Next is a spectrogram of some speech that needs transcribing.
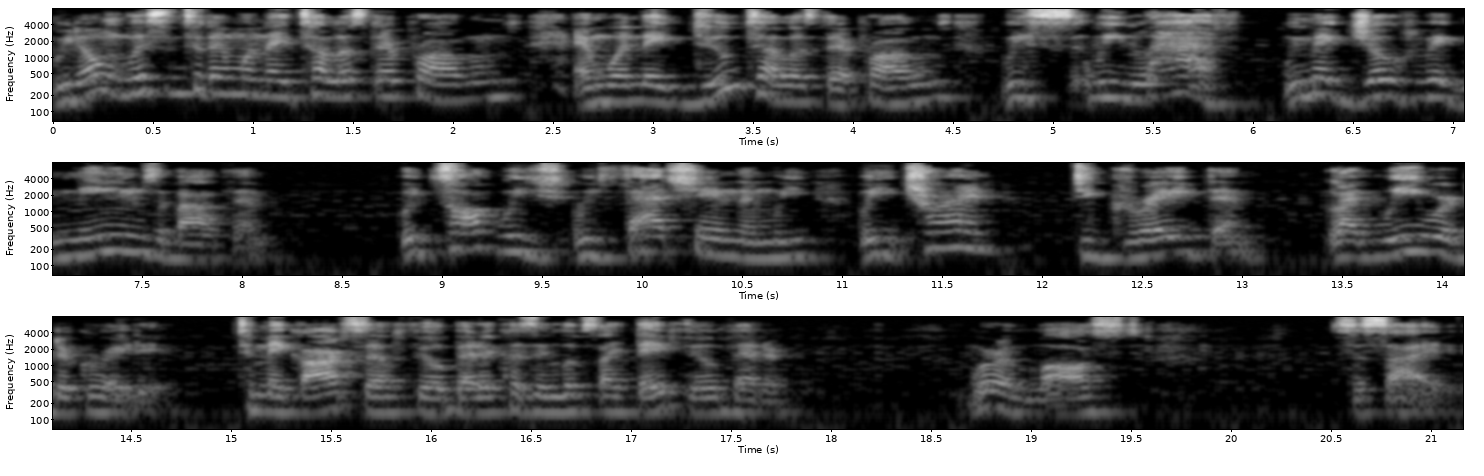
We don't listen to them when they tell us their problems and when they do tell us their problems we we laugh. We make jokes we make memes about them we talk we we fat shame them we we try and degrade them like we were degraded to make ourselves feel better because it looks like they feel better we're a lost society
